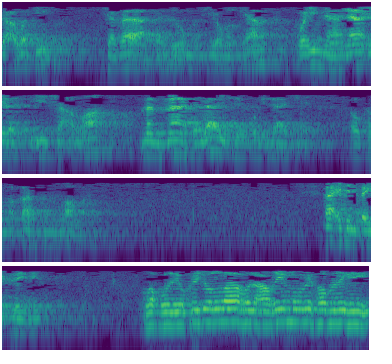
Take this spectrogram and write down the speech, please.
دعوتي شفاعة لأمتي يوم القيامة وإنها نائلة إن شاء الله من مات لا يشرك بالله شيئا. أو كما قال صلى الله عليه وسلم أعد البيتين وقل يخرج الله العظيم بفضله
